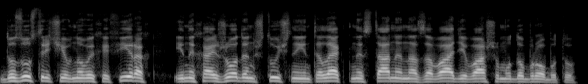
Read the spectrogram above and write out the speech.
До зустрічі в нових ефірах, і нехай жоден штучний інтелект не стане на заваді вашому добробуту.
